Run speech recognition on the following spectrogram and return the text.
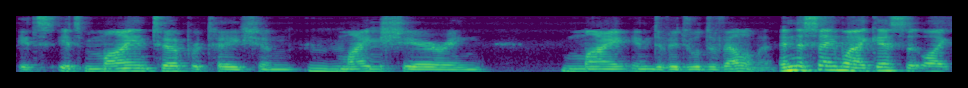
it's it's my interpretation, mm-hmm. my sharing, my individual development. In the same way, I guess that like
